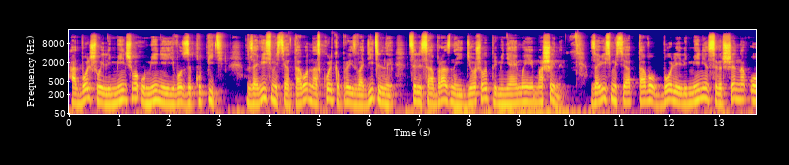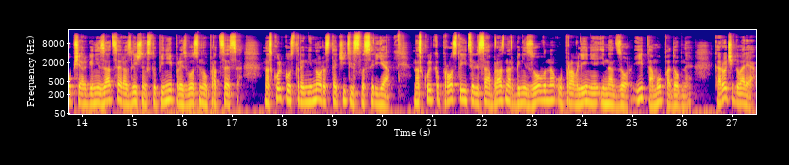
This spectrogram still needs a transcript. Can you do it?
от большего или меньшего умения его закупить, в зависимости от того, насколько производительны, целесообразны и дешевы применяемые машины, в зависимости от того, более или менее совершенно общая организация различных ступеней производственного процесса, насколько устранено расточительство сырья, насколько просто и целесообразно организовано управление и надзор? И тому подобное. Короче говоря,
